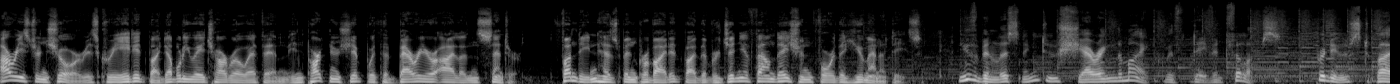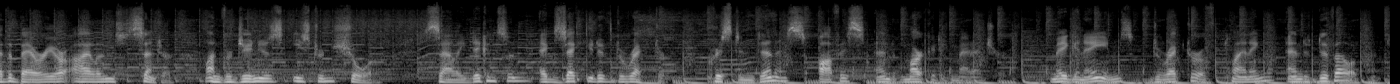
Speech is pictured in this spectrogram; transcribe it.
Our Eastern Shore is created by WHRO FM in partnership with the Barrier Islands Center. Funding has been provided by the Virginia Foundation for the Humanities. You've been listening to Sharing the Mic with David Phillips, produced by the Barrier Islands Center on Virginia's Eastern Shore. Sally Dickinson, Executive Director. Kristen Dennis, Office and Marketing Manager. Megan Ames, Director of Planning and Development.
